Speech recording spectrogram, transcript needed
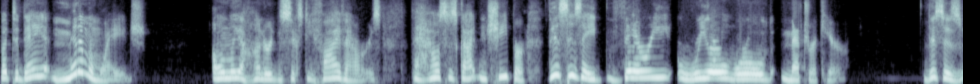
But today, at minimum wage, only 165 hours. The house has gotten cheaper. This is a very real world metric here. This is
